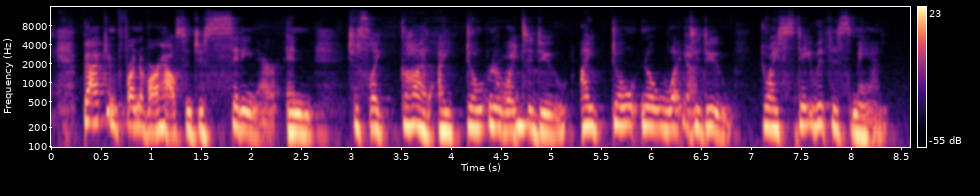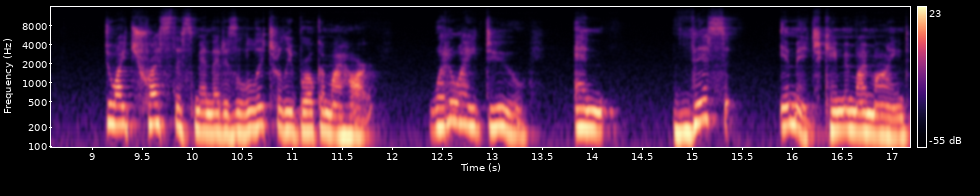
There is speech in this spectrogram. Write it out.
back in front of our house and just sitting there and just like, God, I don't know what to do. I don't know what to do. Do I stay with this man? Do I trust this man that has literally broken my heart? What do I do? And this image came in my mind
